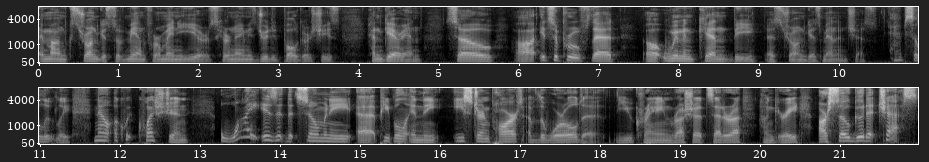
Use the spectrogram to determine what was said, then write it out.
among strongest of men for many years. Her name is Judith Polgar. She's Hungarian. So uh, it's a proof that uh, women can be as strong as men in chess. Absolutely. Now, a quick question. Why is it that so many uh, people in the eastern part of the world, uh, Ukraine, Russia, etc., Hungary, are so good at chess?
